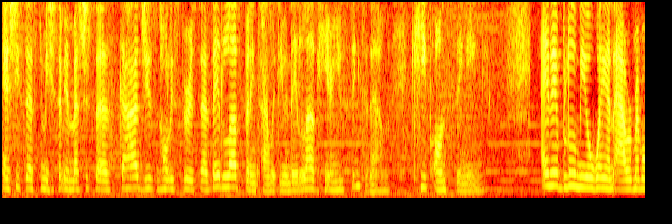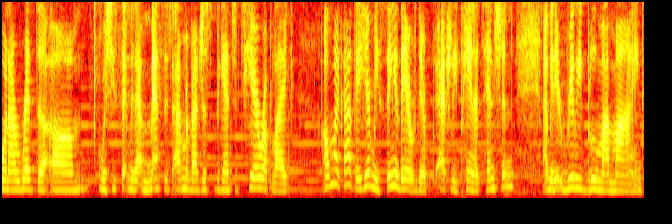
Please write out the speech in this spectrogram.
And she says to me, she sent me a message. She says, God, Jesus, and Holy Spirit says they love spending time with you and they love hearing you sing to them. Keep on singing and it blew me away. And I remember when I read the um, when she sent me that message, I remember I just began to tear up, like, oh my God, they hear me singing. They're, they're actually paying attention. I mean, it really blew my mind.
